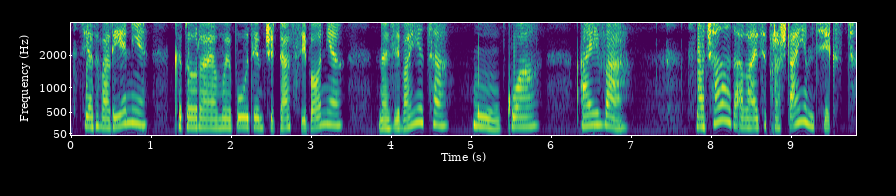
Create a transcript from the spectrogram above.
Стихотворение, которое мы будем читать сегодня, называется «Мугуа Айва». Сначала давайте прочитаем текст.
